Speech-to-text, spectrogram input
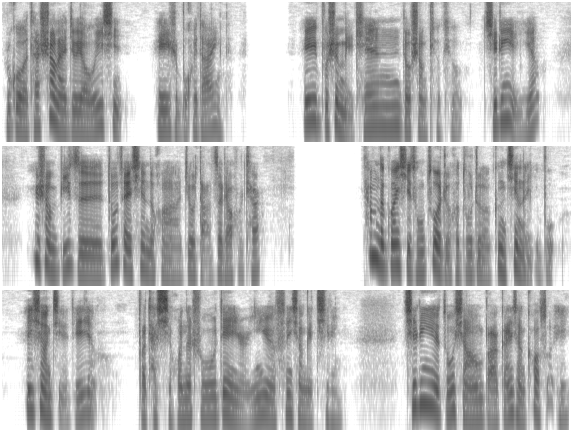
如果他上来就要微信，A 是不会答应的。A 不是每天都上 QQ，麒麟也一样。遇上彼此都在线的话，就打字聊会儿天儿。他们的关系从作者和读者更近了一步。A 像姐姐一样，把他喜欢的书、电影、音乐分享给麒麟，麒麟也总想把感想告诉 A。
